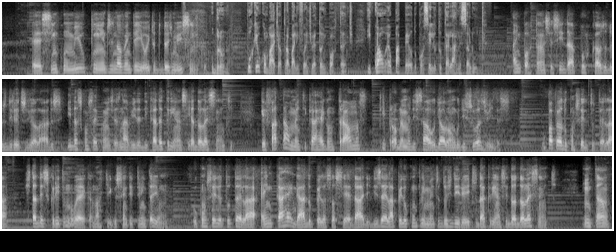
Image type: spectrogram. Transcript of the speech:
é, 5.598 de 2005. O Bruno, por que o combate ao trabalho infantil é tão importante? E qual é o papel do Conselho Tutelar nessa luta? A importância se dá por causa dos direitos violados e das consequências na vida de cada criança e adolescente que fatalmente carregam traumas e problemas de saúde ao longo de suas vidas. O papel do Conselho Tutelar está descrito no ECA, no artigo 131. O Conselho Tutelar é encarregado pela sociedade de zelar pelo cumprimento dos direitos da criança e do adolescente. Então,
